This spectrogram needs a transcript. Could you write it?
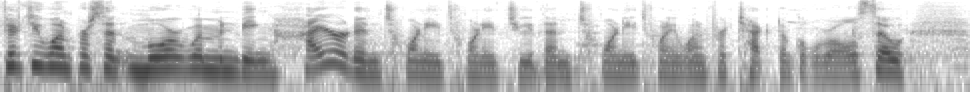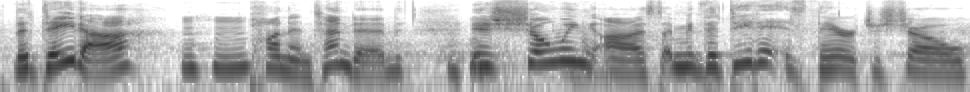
51% more women being hired in 2022 than 2021 for technical roles. So the data, pun intended, is showing us. I mean, the data is there to show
